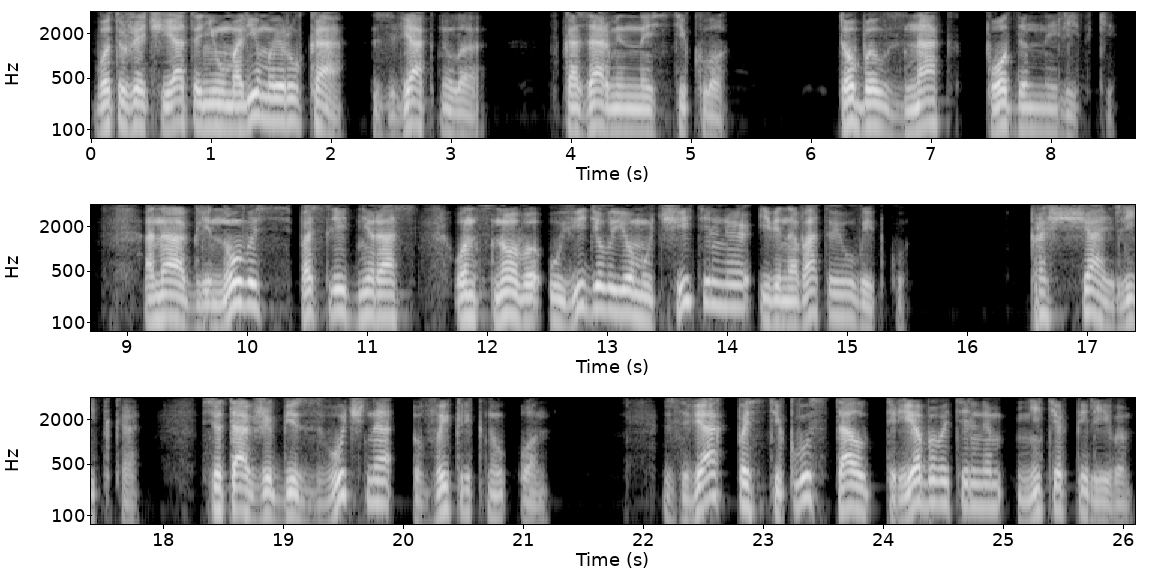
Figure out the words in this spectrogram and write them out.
Вот уже чья-то неумолимая рука звякнула в казарменное стекло. То был знак поданной Литки. Она оглянулась последний раз, он снова увидел ее мучительную и виноватую улыбку. «Прощай, Литка!» — все так же беззвучно выкрикнул он. Звяк по стеклу стал требовательным, нетерпеливым.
